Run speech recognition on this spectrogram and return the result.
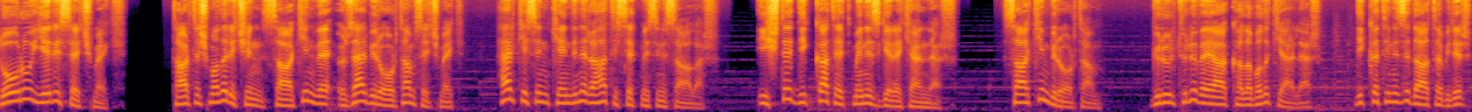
Doğru yeri seçmek. Tartışmalar için sakin ve özel bir ortam seçmek herkesin kendini rahat hissetmesini sağlar. İşte dikkat etmeniz gerekenler. Sakin bir ortam, gürültülü veya kalabalık yerler dikkatinizi dağıtabilir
